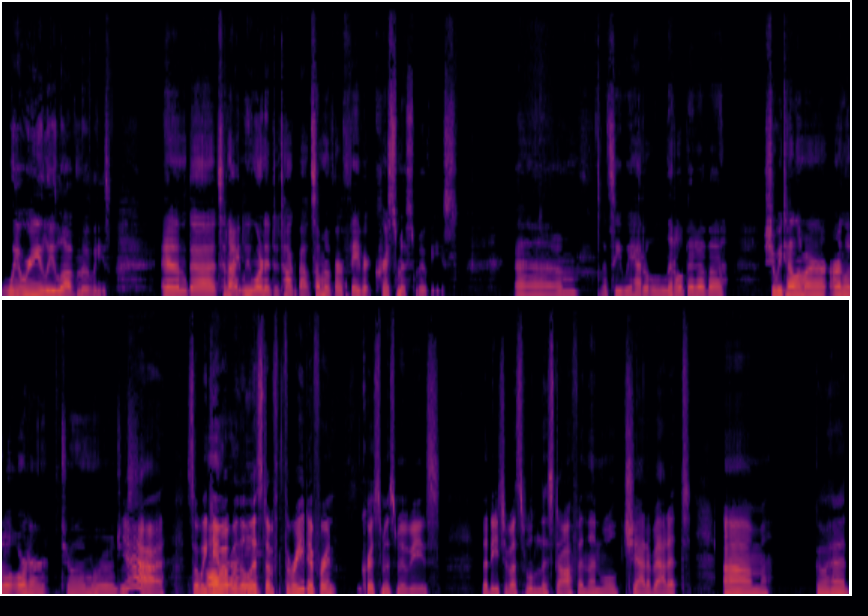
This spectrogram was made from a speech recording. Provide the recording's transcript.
we really love movies. And uh, tonight we wanted to talk about some of our favorite Christmas movies. Um, let's see, we had a little bit of a. Should we tell them our, our little order to them, or just Yeah. So we came up with a list of three different Christmas movies that each of us will list off, and then we'll chat about it. Um, go ahead.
